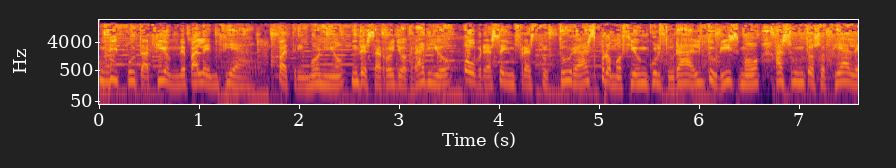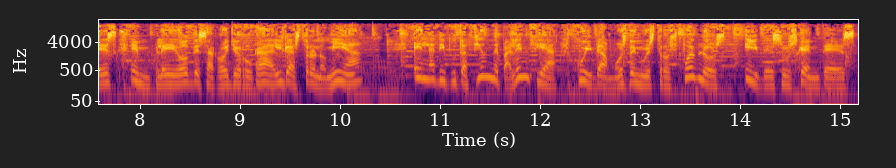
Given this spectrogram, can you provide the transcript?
Diputación de Palencia. Patrimonio, desarrollo agrario, obras e infraestructuras, promoción cultural, turismo, asuntos sociales, empleo, desarrollo rural, gastronomía. En la Diputación de Palencia cuidamos de nuestros pueblos y de sus gentes.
